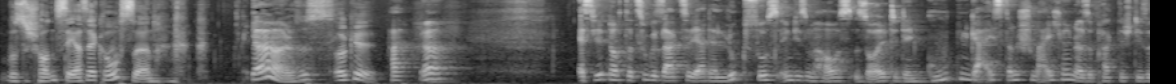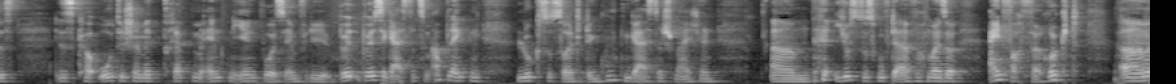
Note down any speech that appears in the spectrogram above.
muss schon sehr, sehr groß sein. Ja, das ist. Okay. Ja. Es wird noch dazu gesagt, so ja, der Luxus in diesem Haus sollte den guten Geistern schmeicheln, also praktisch dieses, dieses chaotische mit Treppenenden irgendwo ist eben für die böse Geister zum Ablenken. Luxus sollte den guten Geistern schmeicheln. Ähm, Justus ruft ja einfach mal so, einfach verrückt. Ähm,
